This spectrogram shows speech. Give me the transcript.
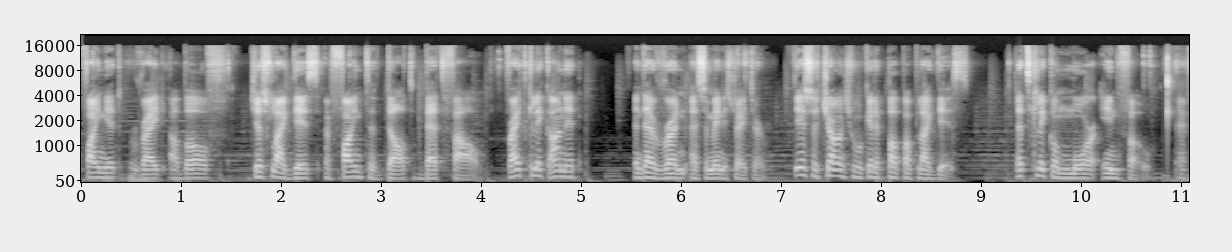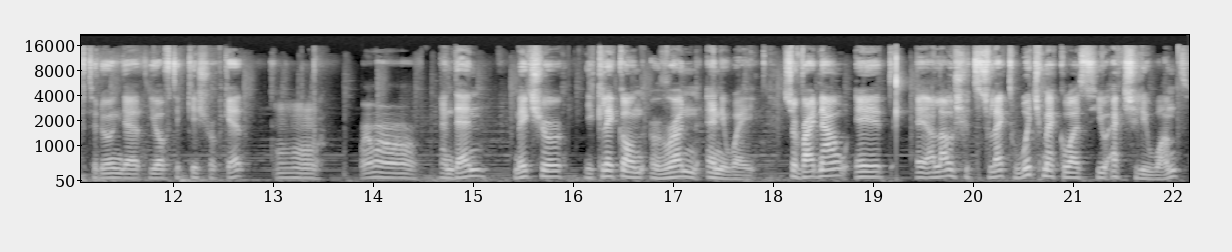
find it right above. Just like this and find the .bat file. Right click on it and then run as administrator. There's a chance you will get a pop-up like this. Let's click on more info. After doing that, you have to kiss your cat. Mm. And then make sure you click on run anyway. So right now it, it allows you to select which macOS you actually want.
